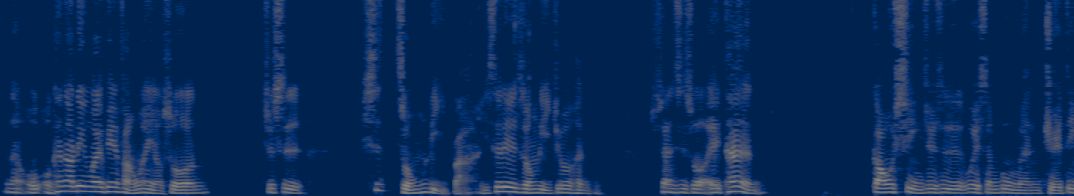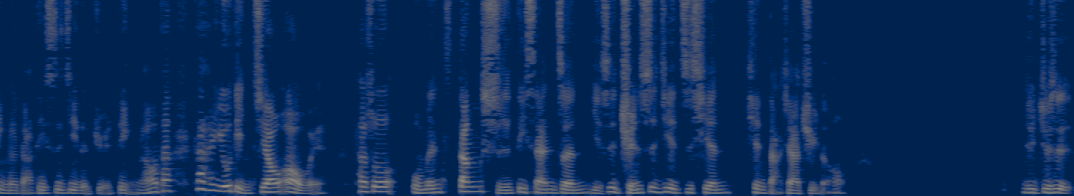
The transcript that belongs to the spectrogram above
那我我看到另外一篇访问有说，就是。是总理吧？以色列总理就很算是说，哎，他很高兴，就是卫生部门决定了打第四剂的决定。然后他他还有点骄傲，哎，他说我们当时第三针也是全世界之先先打下去的哦，就就是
